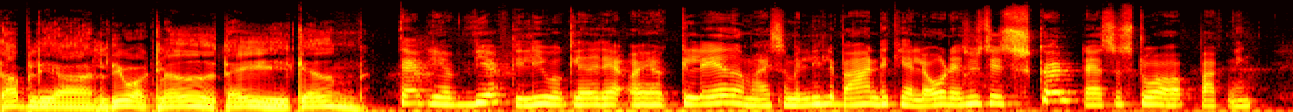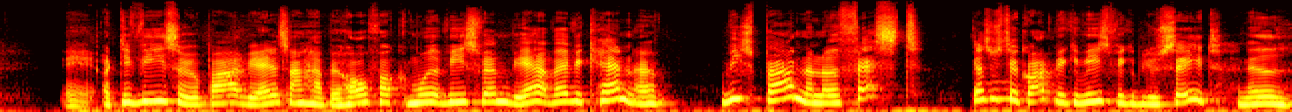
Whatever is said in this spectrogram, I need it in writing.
Der bliver liv og glade dage i gaden. Der bliver virkelig liv og glæde der, og jeg glæder mig som et lille barn, det kan jeg love dig. Jeg synes, det er skønt, der er så stor opbakning. Øh, og det viser jo bare, at vi alle sammen har behov for at komme ud og vise, hvem vi er, hvad vi kan, og vise børnene noget fest. Jeg synes, det er godt, at vi kan vise, at vi kan blive set hernede.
